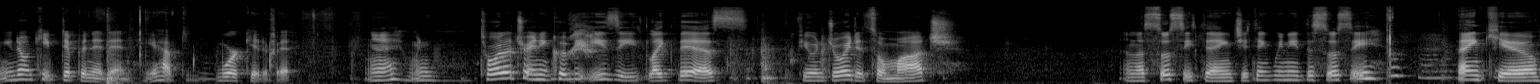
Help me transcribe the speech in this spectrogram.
You don't keep dipping it in. You have to work it a bit. Eh? I mean, toilet training could be easy like this if you enjoyed it so much. And the sussy thing. Do you think we need the sussy? Okay. Thank you.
